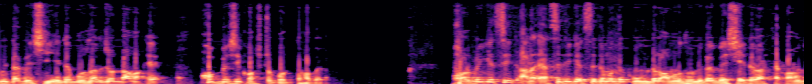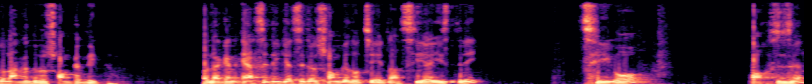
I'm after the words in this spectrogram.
অম্লধর্মিতা বেশি, এটা বোঝার জন্য আমাকে খুব বেশি কষ্ট করতে হবে না। ফর্মিক অ্যাসিড আর অ্যাসিডিক অ্যাসিডের মধ্যে কোনটার অম্লধর্মিতা বেশি, এটা ব্যাখ্যা করার জন্য আগে দুটো সংকেত লিখতে হবে। দেখেন, অ্যাসিডিক অ্যাসিডের সংকেত হচ্ছে এটা সিআই স্ত্রী সিও অক্সিজেন,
